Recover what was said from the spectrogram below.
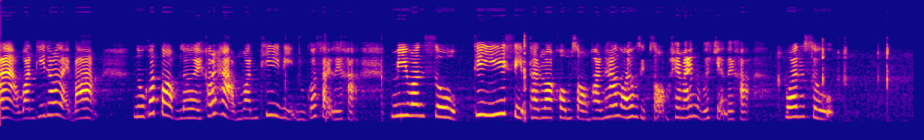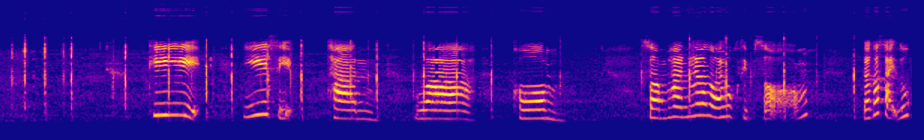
อ่า วันที่เท่าไหร่บ้าง หนูก็ตอบเลยเขาถามวันที่นี่ หนูก็ใส่เลยค่ะ มีวันศุกร์ที่ 20 ธันวาคม 2562 ใช่ไหมหนูก็เขียนเลยค่ะ วันศุกร์ที่ 20 ธันวาคม 2562 แล้วก็ใส่ลูก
